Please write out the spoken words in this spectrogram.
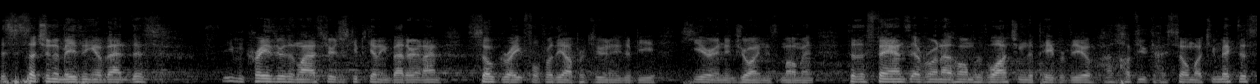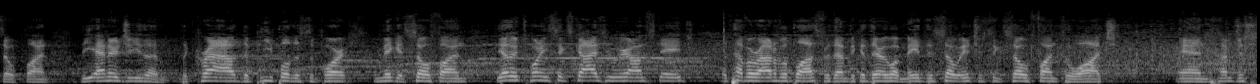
This is such an amazing event. This even crazier than last year, It just keeps getting better, and I'm so grateful for the opportunity to be here and enjoying this moment. To the fans, everyone at home who's watching the pay-per-view, I love you guys so much. You make this so fun. The energy, the, the crowd, the people, the support, you make it so fun. The other 26 guys who were on stage, let's have a round of applause for them because they're what made this so interesting, so fun to watch. And I'm just,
